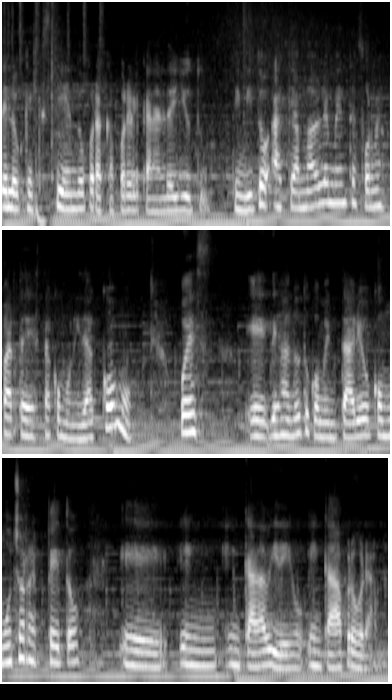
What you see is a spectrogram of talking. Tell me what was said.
de lo que extiendo por acá por el canal de YouTube. Te invito a que amablemente formes parte de esta comunidad. ¿Cómo? Pues eh, dejando tu comentario con mucho respeto eh, en, cada video, en cada programa.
